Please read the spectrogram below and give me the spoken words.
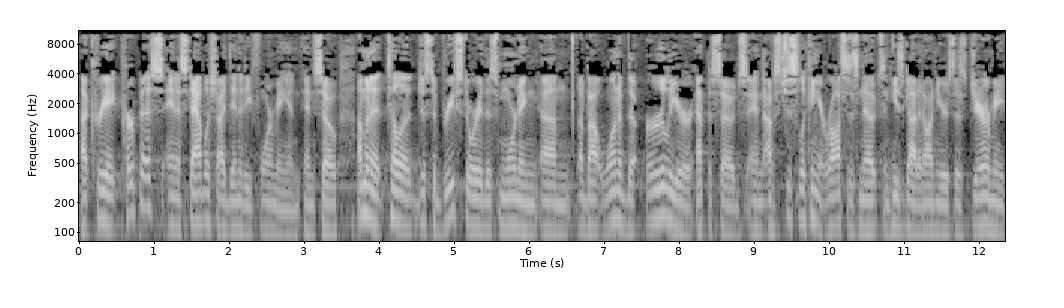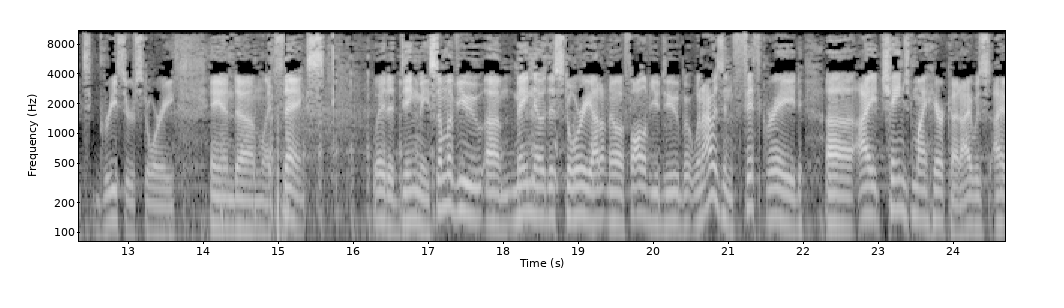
uh, create purpose and establish identity for me. And, and so I'm going to tell a, just a brief story this morning um, about one of the earlier episodes. And I was just looking at Ross's notes, and he's got it on here. It says Jeremy Greaser story, and um, like thanks. Way to ding me. Some of you um, may know this story. I don't know if all of you do, but when I was in fifth grade, uh, I changed my haircut. I was, I,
